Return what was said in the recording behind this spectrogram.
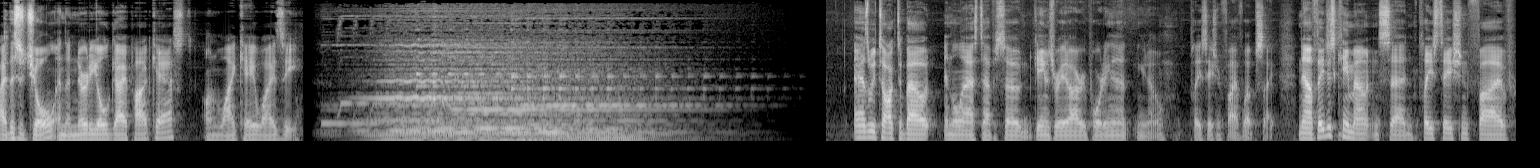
Hi, this is Joel and the Nerdy Old Guy podcast on YKYZ. As we talked about in the last episode, GamesRadar reporting that, you know, PlayStation 5 website. Now, if they just came out and said PlayStation 5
